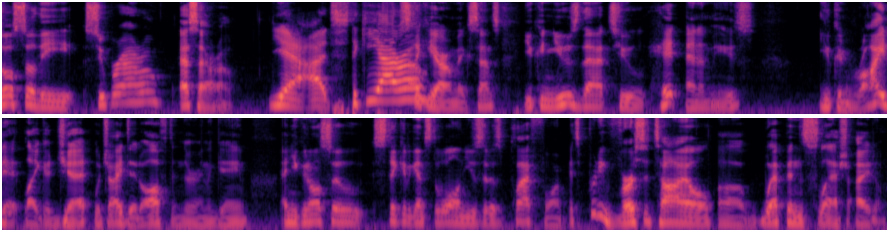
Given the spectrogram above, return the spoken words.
also the super arrow, S arrow. Yeah, uh, sticky arrow. Sticky arrow makes sense. You can use that to hit enemies. You can ride it like a jet, which I did often during the game. and you can also stick it against the wall and use it as a platform. It's pretty versatile uh, weapon slash item.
